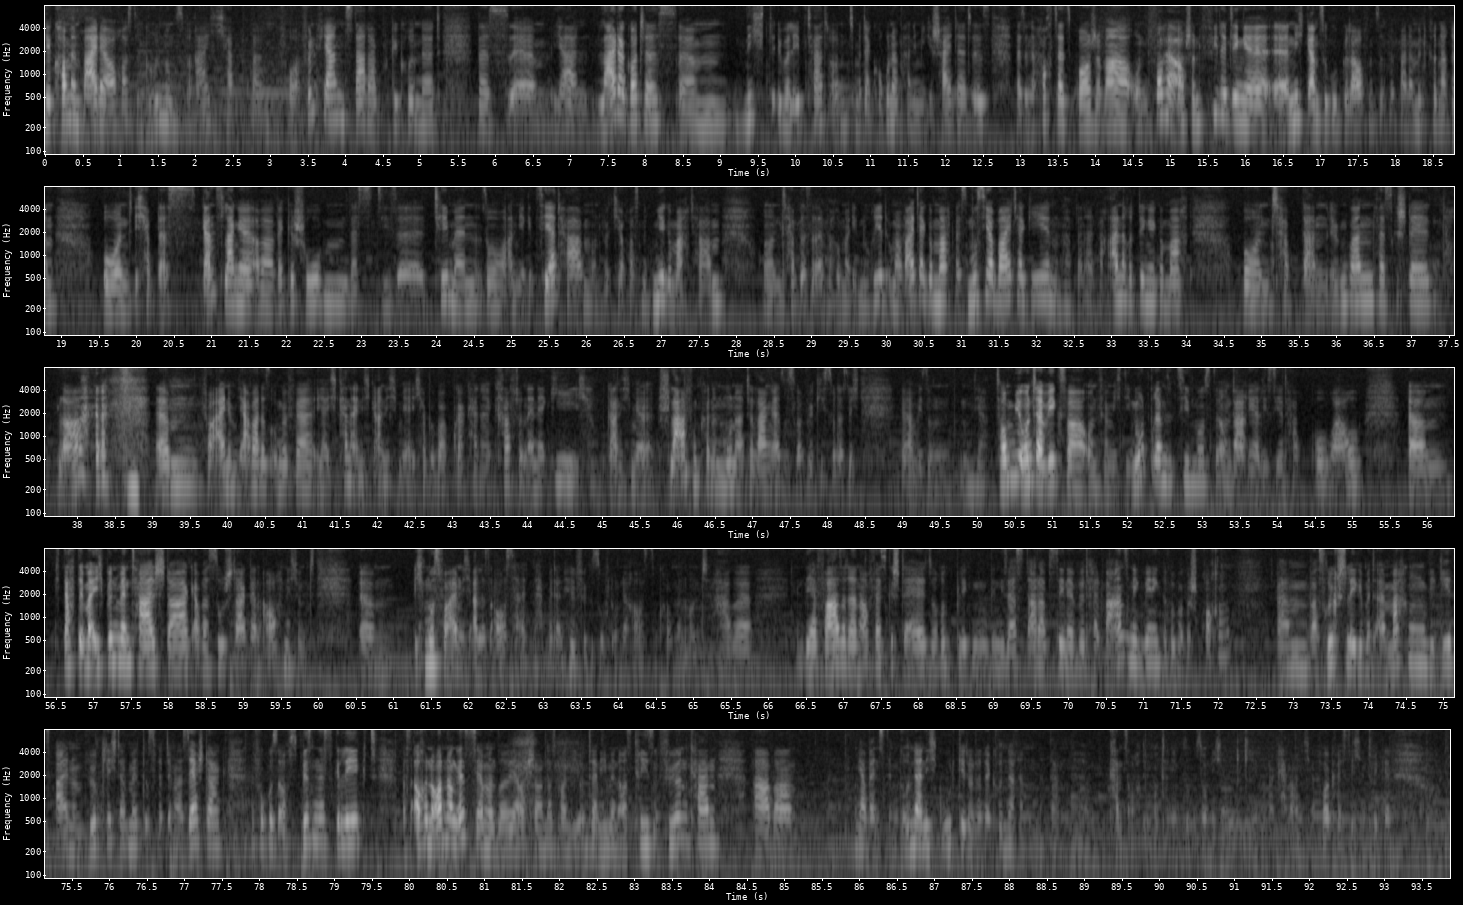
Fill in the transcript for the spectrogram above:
wir kommen beide auch aus dem Gründungsbereich. Ich habe ähm, vor fünf Jahren ein Startup gegründet, das ähm, ja leider Gottes ähm, nicht überlebt hat und mit der Corona-Pandemie gescheitert ist, weil es in der Hochzeitsbranche war und vorher auch schon viele Dinge äh, nicht ganz so gut gelaufen sind mit meiner Mitgründerin. Und ich habe das ganz lange aber weggeschoben, dass diese Themen so an mir gezehrt haben und wirklich auch was mit mir gemacht haben und habe das einfach immer ignoriert, immer weitergemacht, weil es muss ja weitergehen und habe dann einfach andere Dinge gemacht und habe dann irgendwann festgestellt, hoppla, ähm, vor einem Jahr war das ungefähr, ja, ich kann eigentlich gar nicht mehr. Ich habe überhaupt gar keine Kraft und Energie. Ich habe gar nicht mehr schlafen können monatelang. Also es war wirklich so, dass ich ja, wie so ein ja, Zombie unterwegs war und für mich die Notbremse ziehen musste und da realisiert habe, oh wow, ähm, ich dachte immer, ich bin mental stark, aber so stark dann auch nicht. Und ähm, ich muss vor allem nicht alles aushalten. Habe mir dann Hilfe gesucht, um da rauszukommen. Und habe in der Phase dann auch festgestellt, so rückblickend, in dieser Startup-Szene wird halt wahnsinnig wenig darüber gesprochen. Ähm, was Rückschläge mit einem machen, wie geht es einem wirklich damit. Es wird immer sehr stark der Fokus aufs Business gelegt, was auch in Ordnung ist. Ja, man soll ja auch schauen, dass man die Unternehmen aus Krisen führen kann. Aber ja, wenn es dem Gründer nicht gut geht oder der Gründerin, dann ähm, kann es auch dem Unternehmen sowieso nicht gut gehen oder kann auch nicht erfolgreich sich entwickeln.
